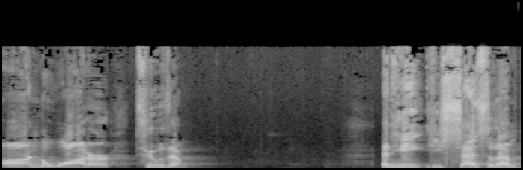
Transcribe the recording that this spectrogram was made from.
on the water to them. And he, he says to them,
